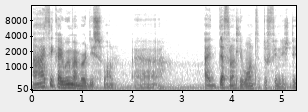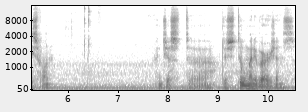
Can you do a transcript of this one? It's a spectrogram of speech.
I think I remember this one. Uh, I definitely wanted to finish this one. I just uh, there's too many versions.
